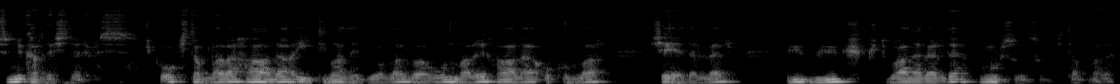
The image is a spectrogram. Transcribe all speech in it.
Sünni kardeşlerimiz. Çünkü o kitaplara hala itimat ediyorlar ve onları hala okurlar, şey ederler. Büyük büyük kütüphanelerde bulursunuz bu kitapları.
